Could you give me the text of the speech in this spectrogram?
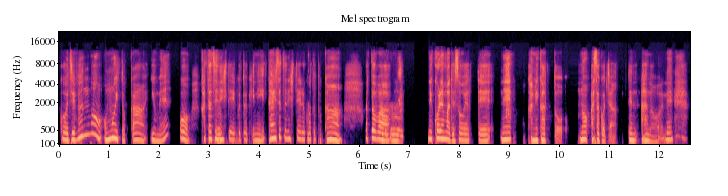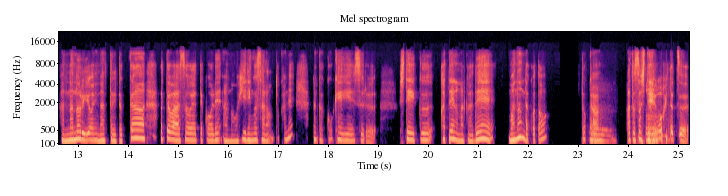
こう自分の思いとか夢を形にしていくときに大切にしていることとか、あとは、うん。ね、これまでそうやってね、神カットのあさこちゃんってあのね、あの名乗るようになったりとか、あとはそうやってこうレあのヒーリングサロンとかね、なんかこう経営する、していく過程の中で学んだこととか、うんあとそしてうんもう一つ、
